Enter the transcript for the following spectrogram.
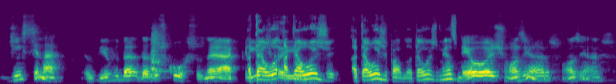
de ensinar, eu vivo da, da, dos cursos, né? até, o, até hoje, até hoje, Pablo, até hoje mesmo? Até hoje, 11 anos, 11 anos.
